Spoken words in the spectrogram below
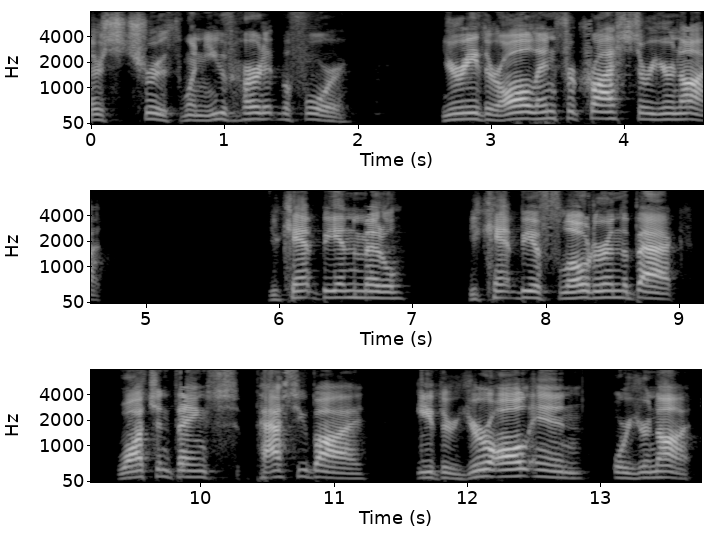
There's truth when you've heard it before. You're either all in for Christ or you're not. You can't be in the middle. You can't be a floater in the back watching things pass you by. Either you're all in or you're not.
